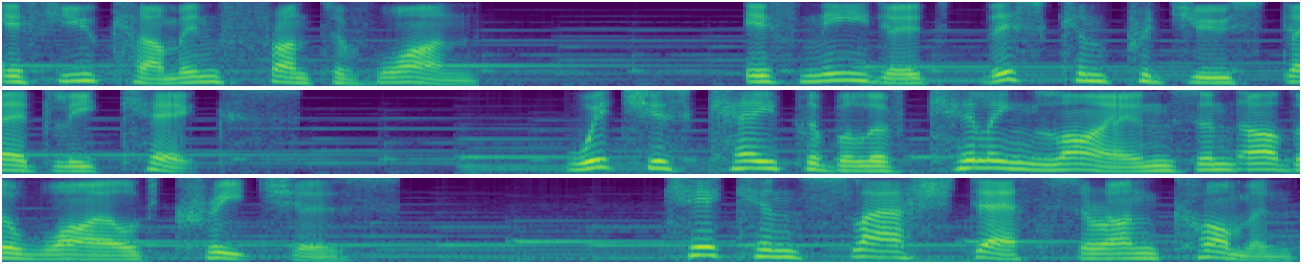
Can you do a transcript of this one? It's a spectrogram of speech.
if you come in front of one. If needed, this can produce deadly kicks. Which is capable of killing lions and other wild creatures. Kick and slash deaths are uncommon.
